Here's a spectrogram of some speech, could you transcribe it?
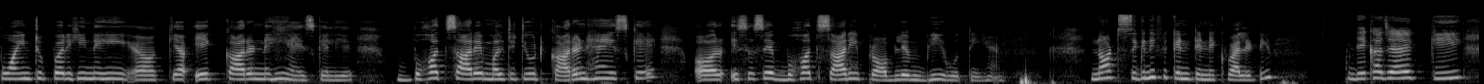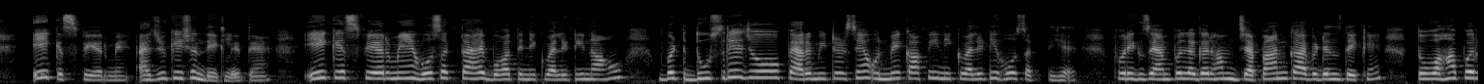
पॉइंट पर ही नहीं आ, क्या एक कारण नहीं है इसके लिए। बहुत सारे मल्टीट्यूड कारण हैं इसके और इससे बहुत सारी प्रॉब्लम भी होती हैं। नॉट सिग्निफिकेंट इनक्वालिटी देखा जाए कि एक स्फेयर में एजुकेशन देख लेते हैं। एक स्फेयर में हो सकता है बहुत इनक्वालिटी ना हो बट दूसरे जो पैरामीटर्स हैं, उनमें काफ़ी इनक्वालिटी हो सकती है। फॉर एग्जांपल अगर हम जापान का एविडेंस देखें तो वहाँ पर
